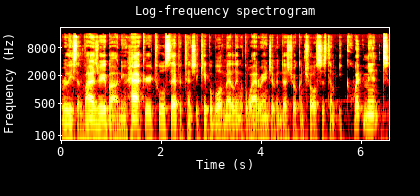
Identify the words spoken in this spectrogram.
released advisory about a new hacker tool set potentially capable of meddling with a wide range of industrial control system equipment.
